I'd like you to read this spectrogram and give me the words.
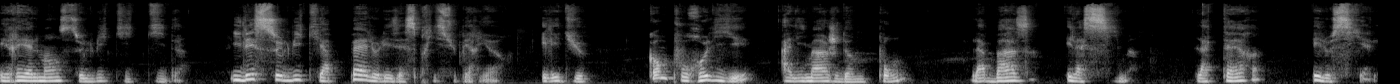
est réellement celui qui guide. Il est celui qui appelle les esprits supérieurs et les dieux, comme pour relier, à l'image d'un pont, la base et la cime, la terre et le ciel.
